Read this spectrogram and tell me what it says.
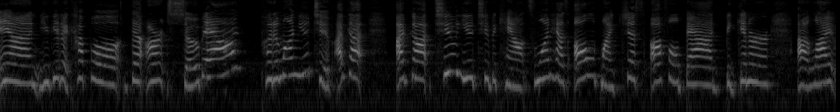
and you get a couple that aren't so bad, put them on YouTube. I've got I've got two YouTube accounts. One has all of my just awful bad beginner uh, live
